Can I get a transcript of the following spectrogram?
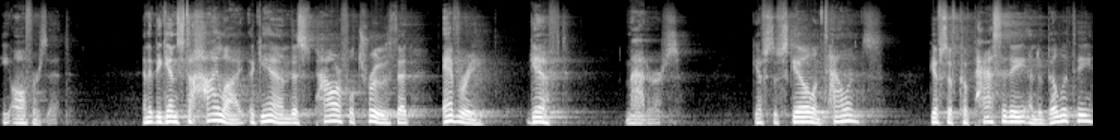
he offers it. And it begins to highlight again this powerful truth that every gift matters gifts of skill and talents, gifts of capacity and ability,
